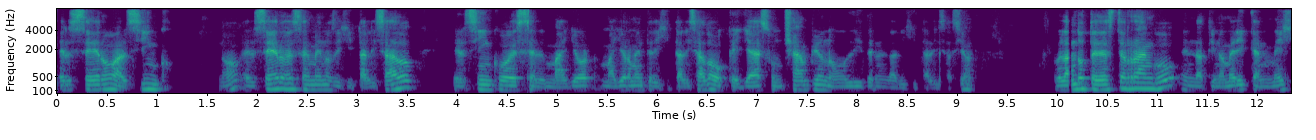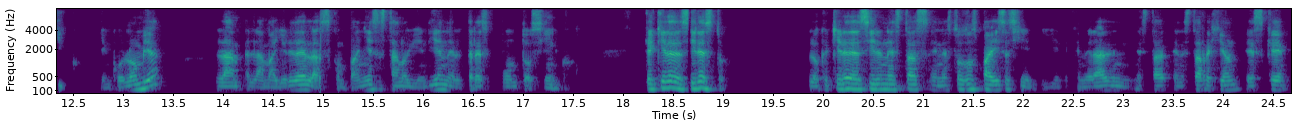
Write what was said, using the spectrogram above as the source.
del 0 al 5, ¿no? El 0 es el menos digitalizado, el 5 es el mayor, mayormente digitalizado o que ya es un champion o un líder en la digitalización. Hablándote de este rango, en Latinoamérica, en México y en Colombia, la, la mayoría de las compañías están hoy en día en el 3.5. ¿Qué quiere decir esto? Lo que quiere decir en, estas, en estos dos países y, en general en esta, en esta región es que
